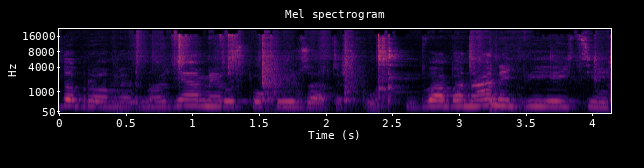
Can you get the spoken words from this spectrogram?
Доброго мирного дня, миру, спокою, затишку. Два банани, дві яйці.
